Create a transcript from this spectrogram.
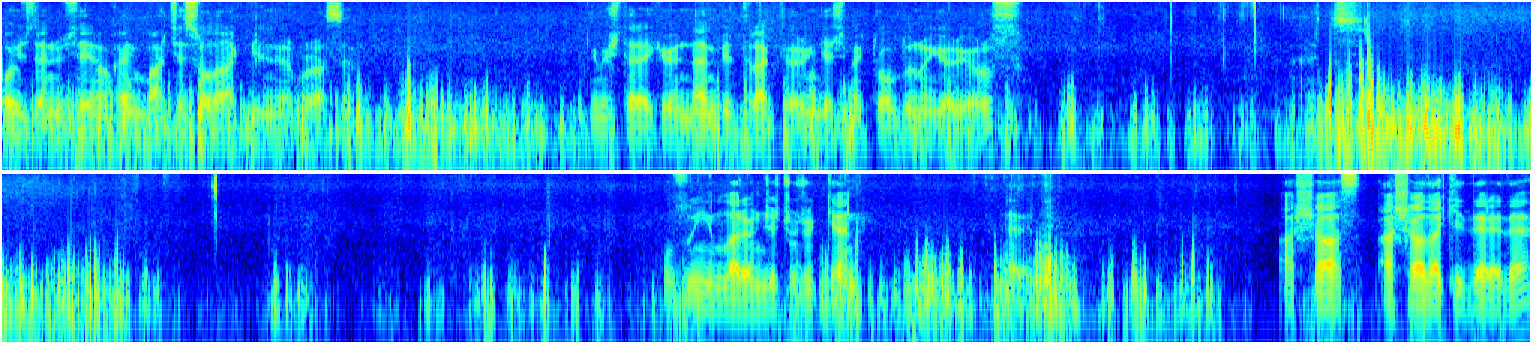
O yüzden Hüseyin Okay'ın bahçesi olarak bilinir burası. Gümüşdere köyünden bir traktörün geçmekte olduğunu görüyoruz. Evet. Uzun yıllar önce çocukken evet aşağı aşağıdaki derede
